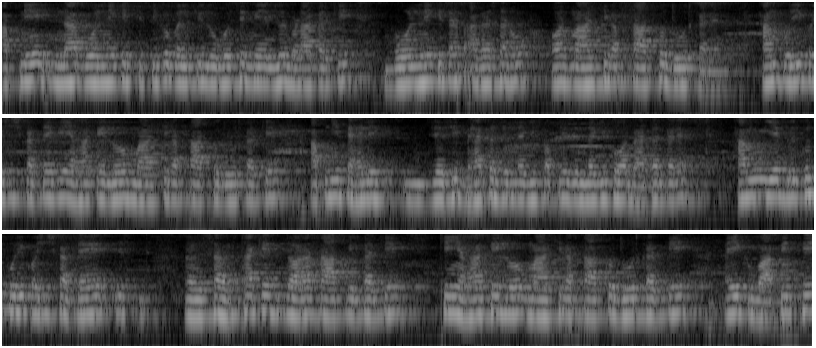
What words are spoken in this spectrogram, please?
अपनी ना बोलने की स्थिति को, बल्कि लोगों से मेल जोल बढ़ा करके बोलने की तरफ़ अग्रसर हो और मानसिक अवसाद को दूर करें। हम पूरी कोशिश करते हैं कि यहाँ के लोग मानसिक अवसाद को दूर करके अपनी पहले जैसी बेहतर ज़िंदगी को, अपनी ज़िंदगी को और बेहतर करें। हम ये बिल्कुल पूरी कोशिश करते हैं इस संस्था के द्वारा साथ मिल करके कि यहाँ के लोग मानसिक अवसाद को दूर करके एक वापस से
